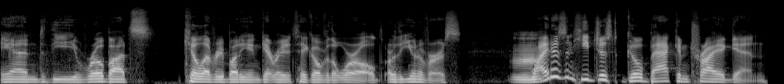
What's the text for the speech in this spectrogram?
and the robots kill everybody and get ready to take over the world or the universe, mm. why doesn't he just go back and try again?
